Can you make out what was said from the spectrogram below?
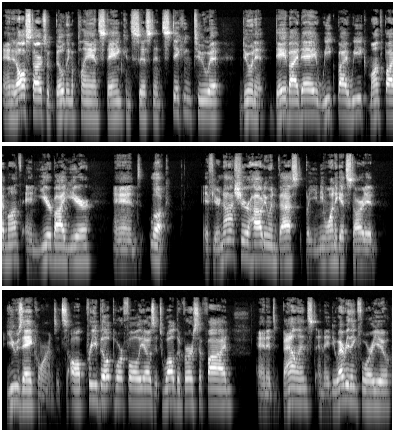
And it all starts with building a plan, staying consistent, sticking to it, doing it day by day, week by week, month by month, and year by year. And look, if you're not sure how to invest, but you want to get started, use Acorns. It's all pre built portfolios, it's well diversified, and it's balanced, and they do everything for you.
